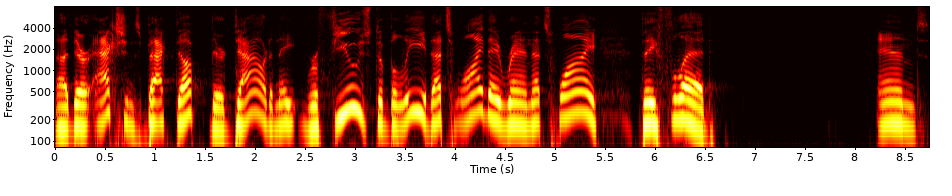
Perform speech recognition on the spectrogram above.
uh, their actions backed up their doubt, and they refused to believe. That's why they ran, that's why they fled. And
